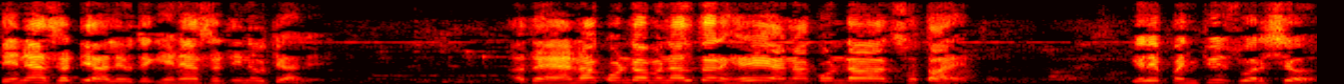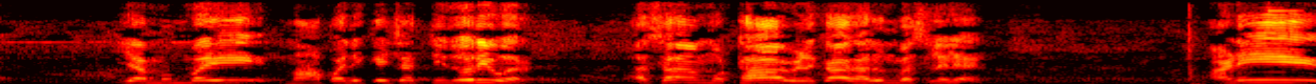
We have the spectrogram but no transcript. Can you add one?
देण्यासाठी आले होते घेण्यासाठी नव्हते आले. आता अॅनाकोंडा म्हणाल तर हे अॅनाकोंडा स्वतः आहेत. गेले पंचवीस वर्ष या मुंबई महापालिकेच्या तिजोरीवर असा मोठा विळका घालून बसलेले आहेत. आणि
